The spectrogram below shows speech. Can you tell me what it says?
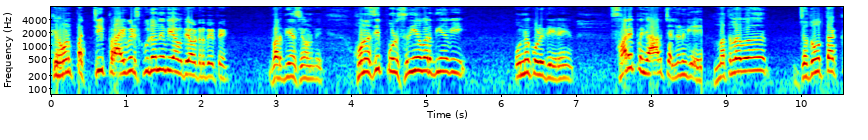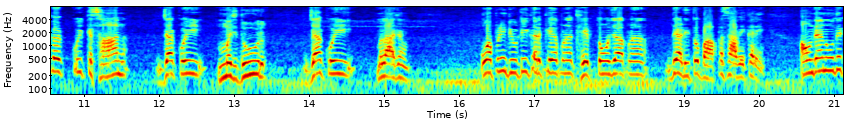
ਕਿ ਹੁਣ 25 ਪ੍ਰਾਈਵੇਟ ਸਕੂਲਾਂ ਨੇ ਵੀ ਆਪਦੇ ਆਰਡਰ ਦਿੱਤੇ, ਵਰਦੀਆਂ ਸਿਉਣ ਦੇ। ਹੁਣ ਅਸੀਂ ਪੁਲਿਸ ਦੀਆਂ ਵਰਦੀਆਂ ਵੀ ਉਹਨਾਂ ਕੋਲੇ ਦੇ ਰਹੇ ਹਾਂ। ਸਾਰੇ ਪੰਜਾਬ ਚੱਲਣਗੇ। ਮਤਲਬ ਜਦੋਂ ਤੱਕ ਕੋਈ ਕਿਸਾਨ ਜਾਂ ਕੋਈ ਮਜ਼ਦੂਰ ਜਾਂ ਕੋਈ ਮੁਲਾਜ਼ਮ ਉਹ ਆਪਣੀ ਡਿਊਟੀ ਕਰਕੇ ਆਪਣਾ ਖੇਤੋਂ ਜਾਂ ਆਪਣਾ ਦਿਹਾੜੀ ਤੋਂ ਵਾਪਸ ਆਵੇ ਘਰੇ। ਆਉਂਦਿਆਂ ਨੂੰ ਉਹਦੇ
